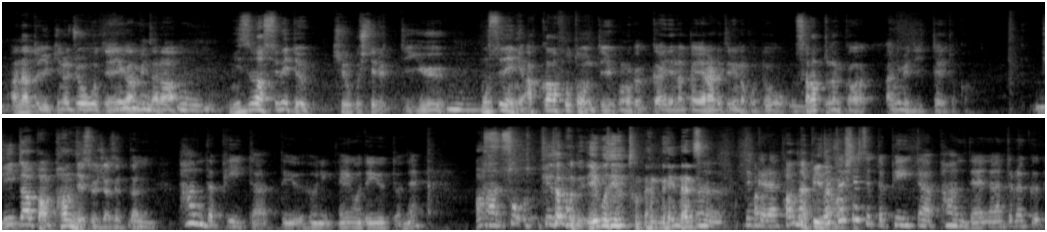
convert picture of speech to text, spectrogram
「アナと雪の女王」って映画を見たら、水は全てを記憶してるっていう、うん。もうすでにアクアフォトンっていうこの学会でなんかやられてるようなことをうんさらっとなんかアニメで言ったりとか、ピーターパンパンですよじゃあ絶対、うん。パンダピーターっていうふうに英語で言うとね、あそうピーターパンって英語で言うと何,、ね、何ですか、うん、だからパンダまあピーター私たちだとピーターパンでなんとなく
